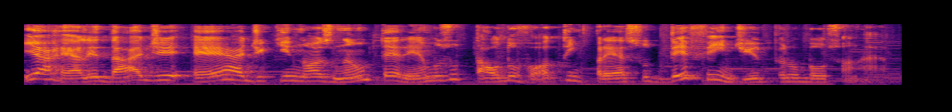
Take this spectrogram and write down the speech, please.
E a realidade é a de que nós não teremos o tal do voto impresso defendido pelo Bolsonaro.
